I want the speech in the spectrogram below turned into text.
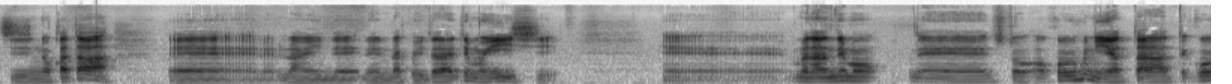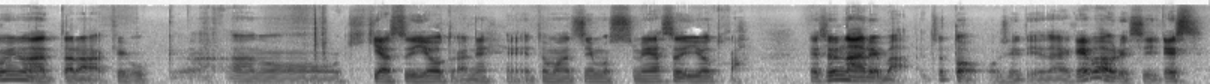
知人の方は、えー、LINE で連絡いただいてもいいし、えー、まあ何でも、えー、ちょっと、こういうふうにやったらって、こういうのやったら結構、あのー、聞きやすいよとかね、友達にも勧めやすいよとか、そういうのあれば、ちょっと教えていただければ嬉しいです。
